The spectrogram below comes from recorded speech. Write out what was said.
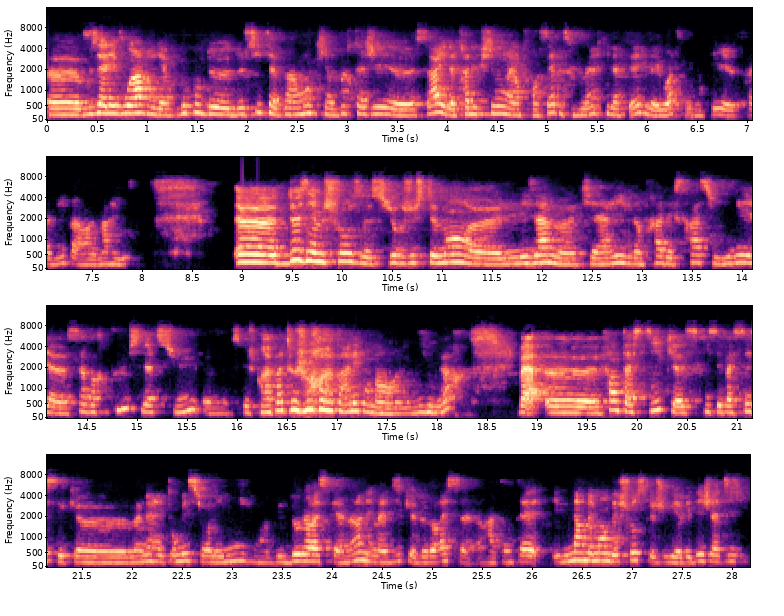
Euh, vous allez voir, il y a beaucoup de, de sites apparemment qui ont partagé euh, ça et la traduction est en français parce que vous m'avez qui l'a fait. Vous allez voir, c'est euh, traduit par Marie. Euh, deuxième chose sur justement euh, les âmes qui arrivent d'intra d'extra, si vous voulez euh, savoir plus là-dessus, parce que je pourrais pas toujours parler pendant 10 heures, bah, fantastique. Ce qui s'est passé, c'est que ma mère est tombée sur les livres de Dolores Cannon et m'a dit que Dolores racontait énormément des choses que je lui avais déjà dit.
